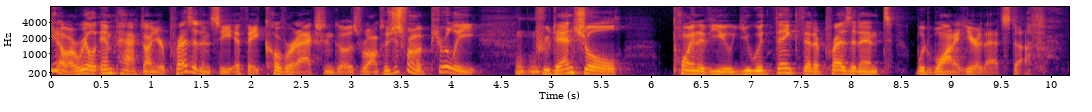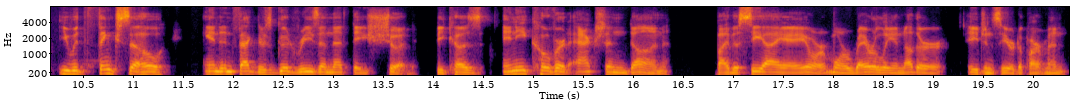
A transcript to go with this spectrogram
you know, a real impact on your presidency if a covert action goes wrong. So, just from a purely mm-hmm. prudential point of view, you would think that a president would want to hear that stuff. You would think so, and in fact, there's good reason that they should because any covert action done by the CIA or more rarely another agency or department,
